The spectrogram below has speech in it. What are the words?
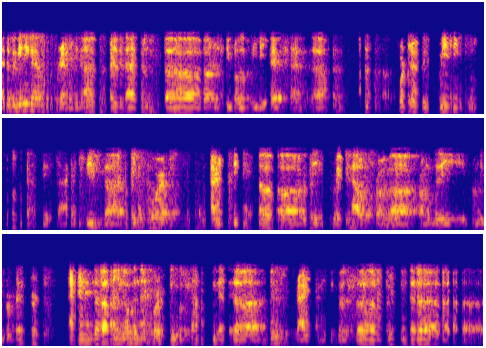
at the beginning I was afraid, you know, I just uh, received a lot of PDFs, and uh, fortunately for me, it was, like this. I received uh, great support. I received uh, really great help from uh, from the from the professors. And uh, you know, the networking was something that uh, to be surprised me because uh, during the uh,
